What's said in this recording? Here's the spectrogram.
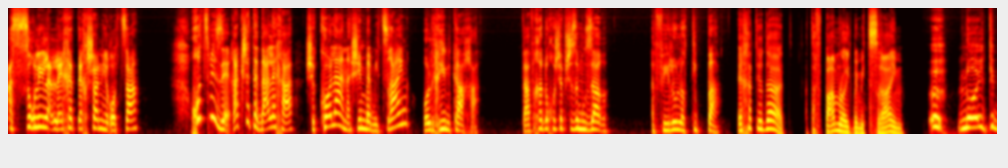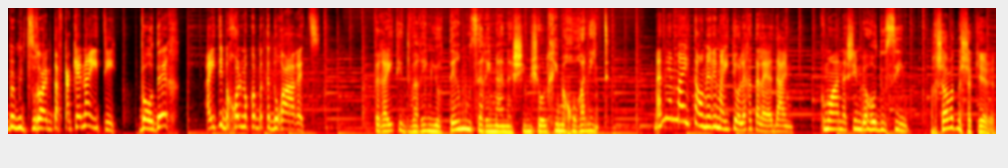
אסור לי ללכת איך שאני רוצה? חוץ מזה, רק שתדע לך שכל האנשים במצרים הולכים ככה. ואף אחד לא חושב שזה מוזר. אפילו לא טיפה. איך את יודעת? את אף פעם לא היית במצרים. אה, לא הייתי במצרים. דווקא כן הייתי. ועוד איך? הייתי בכל מקום בכדור הארץ. וראיתי דברים יותר מוזרים מאנשים שהולכים אחורנית. מעניין מה היית אומר אם הייתי הולכת על הידיים, כמו האנשים בהודו סין. עכשיו את משקרת.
